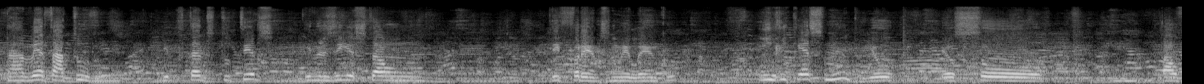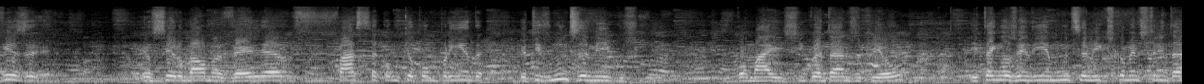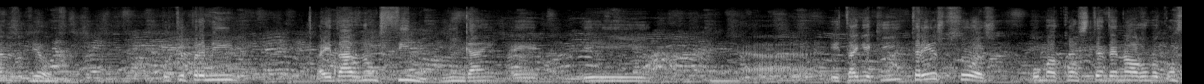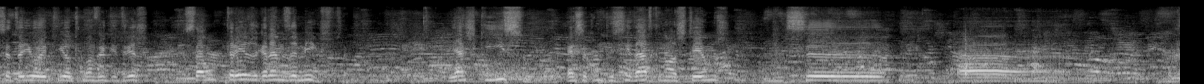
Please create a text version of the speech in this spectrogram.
está aberta a tudo. E portanto, tu teres energias tão diferentes no elenco enriquece muito. Eu, eu sou. Talvez eu ser uma alma velha faça com que eu compreenda. Eu tive muitos amigos com mais 50 anos do que eu e tenho hoje em dia muitos amigos com menos de 30 anos do que eu. Porque para mim a idade não define ninguém e, e, uh, e tenho aqui três pessoas, uma com 79, uma com 78 e outra com 23, que são três grandes amigos. E acho que isso, essa cumplicidade que nós temos, se uh,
